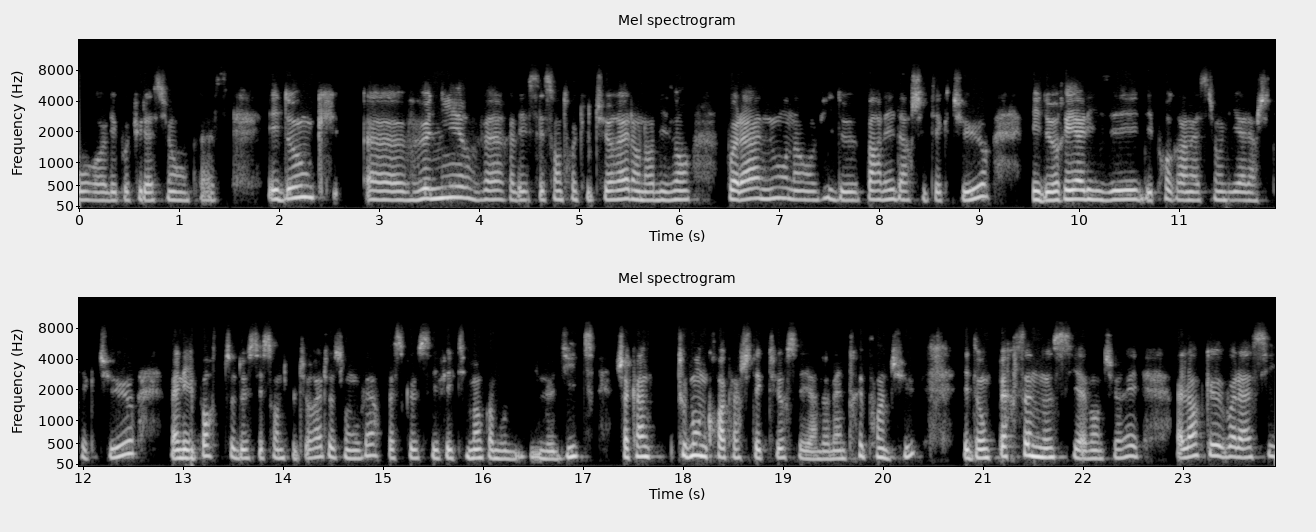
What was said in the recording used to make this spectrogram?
pour les populations en place. Et donc, euh, venir vers ces centres culturels en leur disant, voilà, nous, on a envie de parler d'architecture et de réaliser des programmations liées à l'architecture, ben, les portes de ces centres culturels se sont ouvertes parce que c'est effectivement, comme vous le dites, chacun, tout le monde croit que l'architecture, c'est un domaine très pointu et donc personne n'ose s'y aventurer. Alors que, voilà, si,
